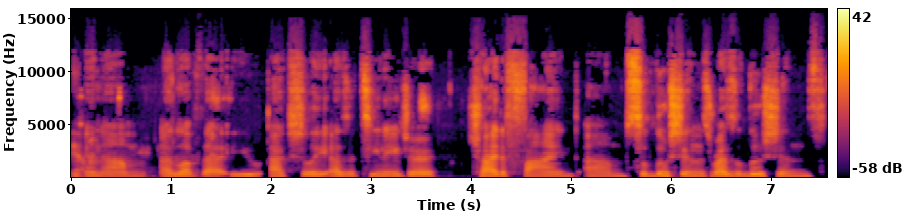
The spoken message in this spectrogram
Yeah. and um i love that you actually as a teenager try to find um solutions resolutions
